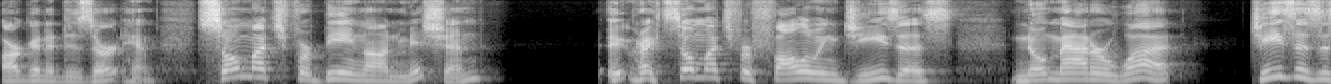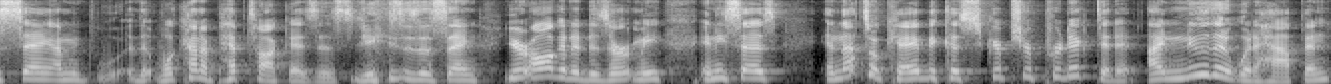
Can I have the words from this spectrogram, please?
are going to desert him. So much for being on mission, eh, right? So much for following Jesus no matter what. Jesus is saying, I mean, what kind of pep talk is this? Jesus is saying, You're all going to desert me. And he says, And that's okay because scripture predicted it. I knew that it would happen.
